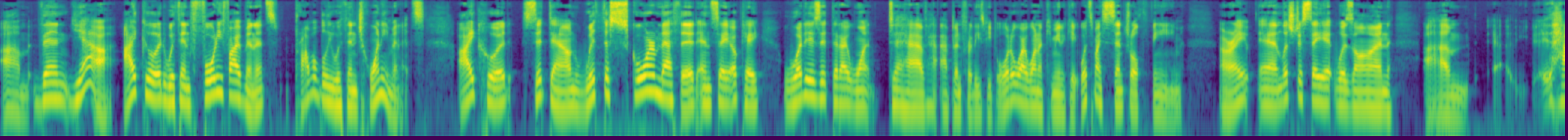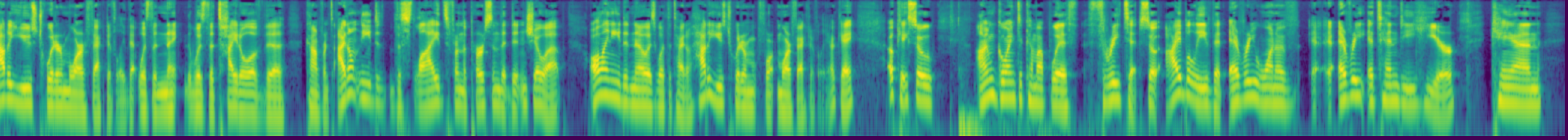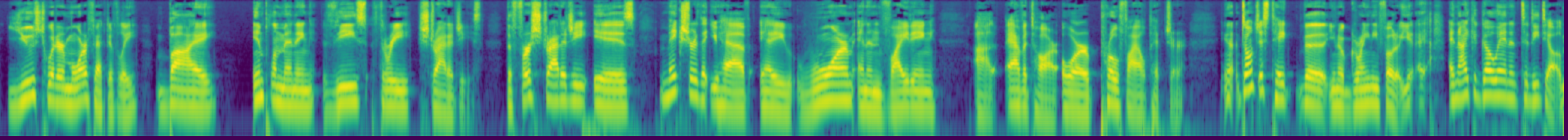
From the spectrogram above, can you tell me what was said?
um, then yeah, I could within 45 minutes, probably within 20 minutes, I could sit down with the SCORRE method and say, okay, what is it that I want to have happen for these people? What do I want to communicate? What's my central theme? All right. And let's just say it was on um, how to use Twitter more effectively. That was the was the title of the conference. I don't need the slides from the person that didn't show up. All I need to know is what the title. How to use Twitter more effectively. Okay, okay. So I'm going to come up with three tips. So I believe that every one of every attendee here can use Twitter more effectively by implementing these three strategies. The first strategy is make sure that you have a warm and inviting uh, avatar or profile picture. You know, don't just take the you know grainy photo. And I could go in into detail.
